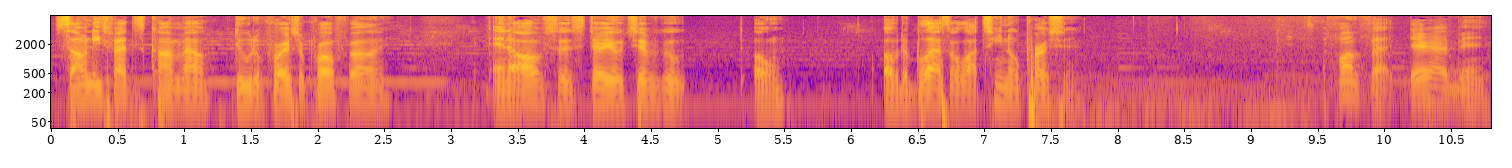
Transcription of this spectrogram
Some of these factors come out due to racial profiling and the officer's stereotypical oh, of the black or Latino person. Fun fact: there have been,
